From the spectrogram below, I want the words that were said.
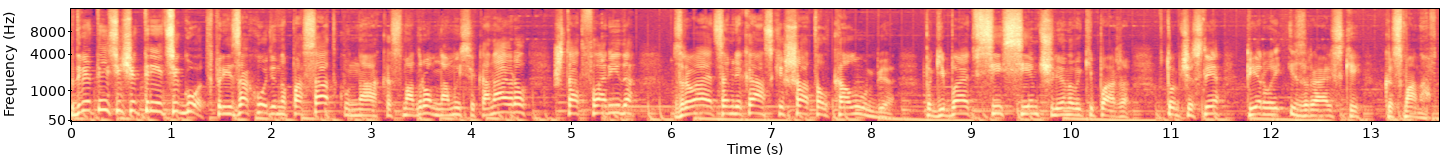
2003 год. При заходе на посадку на космодром на мысе Канаверал, штат Флорида, взрывается американский шаттл «Колумбия». Погибают все семь членов экипажа, в том числе первый израильский космонавт.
